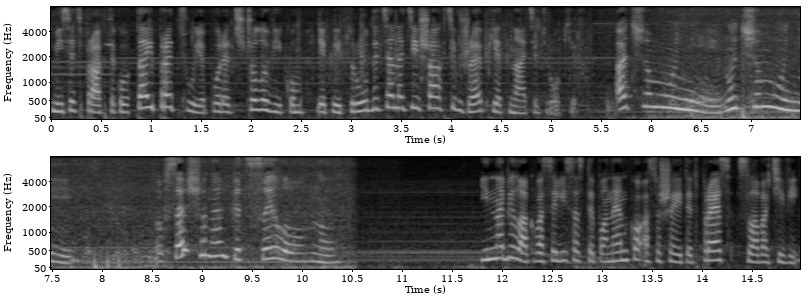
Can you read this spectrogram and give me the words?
місяць практику. Та й працює поряд з чоловіком, який трудиться на цій шахті вже 15 років. А чому ні? Ну чому ні? Все, що нам під силу, ну Інна Білак, Василіса Степаненко, Associated Press, Слава ТІВІ.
